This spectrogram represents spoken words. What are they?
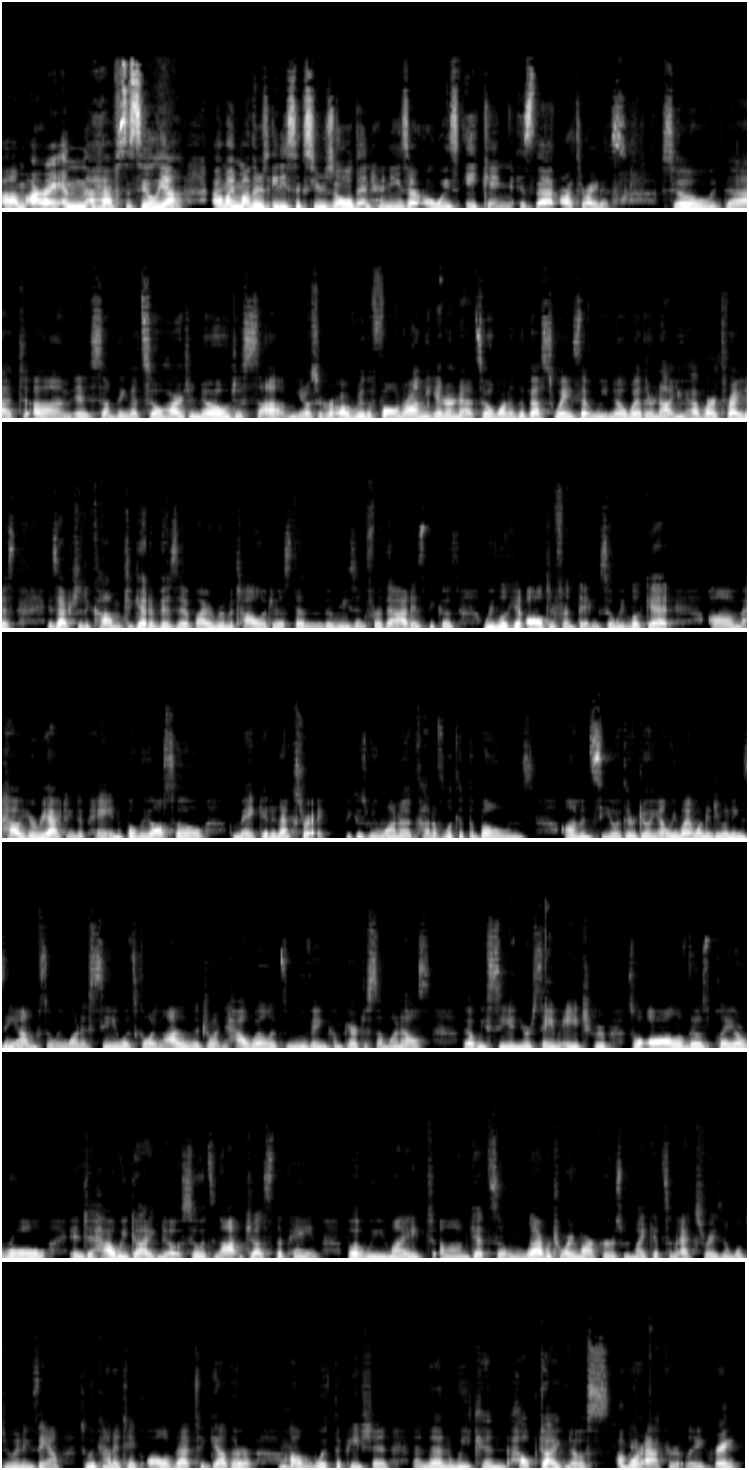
Um, all right. And I have Cecilia. Uh, my mother's 86 years old and her knees are always aching. Is that arthritis? So that um, is something that's so hard to know, just um, you know, sort of over the phone or on the internet. So one of the best ways that we know whether or not you have arthritis is actually to come to get a visit by a rheumatologist, and the reason for that is because we look at all different things. So we look at um, how you're reacting to pain, but we also make it an X-ray because we want to kind of look at the bones um, and see what they're doing, and we might want to do an exam. So we want to see what's going on in the joint, how well it's moving compared to someone else that we see in your same age group. So all of those play a role into how we diagnose. So it's not just the pain, but we might um, get some laboratory markers, we might get some X-rays, and we'll do an exam. So we kind of take all of that together Mhm. um, with the patient, and then we can help diagnose Okay. more accurately. Great.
